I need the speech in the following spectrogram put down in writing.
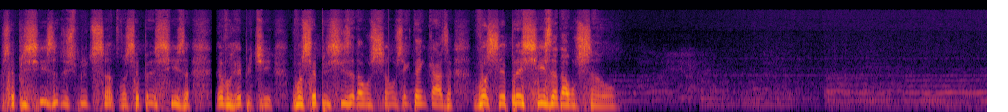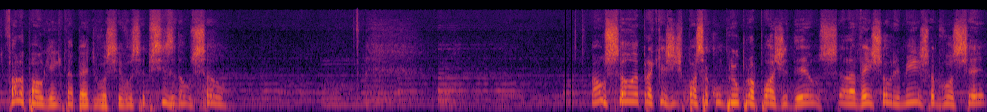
Você precisa do Espírito Santo, você precisa. Eu vou repetir, você precisa da unção. Você que está em casa, você precisa da unção. Fala para alguém que está perto de você, você precisa da unção. A unção é para que a gente possa cumprir o propósito de Deus. Ela vem sobre mim, sobre você,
